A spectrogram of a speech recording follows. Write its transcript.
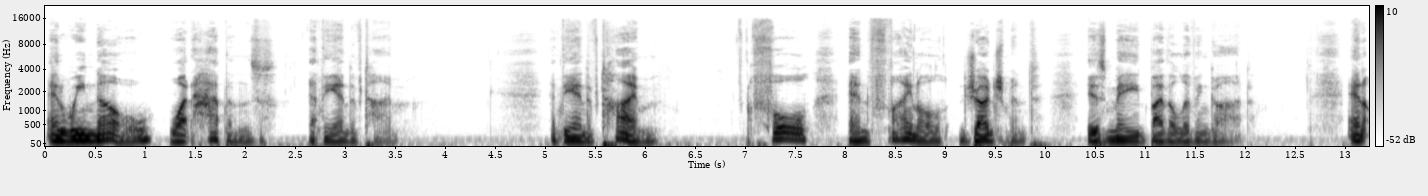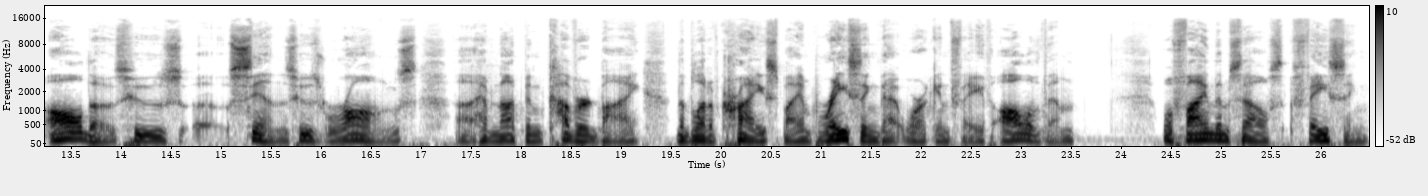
And we know what happens at the end of time. At the end of time, full and final judgment is made by the living God and all those whose uh, sins, whose wrongs uh, have not been covered by the blood of Christ, by embracing that work in faith, all of them will find themselves facing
